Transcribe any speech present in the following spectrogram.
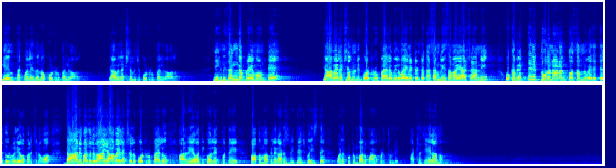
ఏం తక్కువ లేదన్నా ఒక కోటి రూపాయలు కావాలి. యాభై లక్షల నుంచి కోటి రూపాయలు కావాలా? నీకు నిజంగా ప్రేమ ఉంటే యాభై లక్షల నుండి కోటి రూపాయల విలువైనటువంటి ఒక అసెంబ్లీ సమావేశాన్ని ఒక వ్యక్తిని తూలనాడడం కోసం నువ్వు ఏదైతే దుర్వినియోగపరిచినవో దాని బదులుగా యాభై లక్షల కోటి రూపాయలు ఆ రేవతికో లేకపోతే పాప మా పిల్లగాడు శ్రీతేజ్కో ఇస్తే వాళ్ళ కుటుంబాలు బాగుపడుతుండే. అట్లా చేయాలను ఇది ఎన్-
